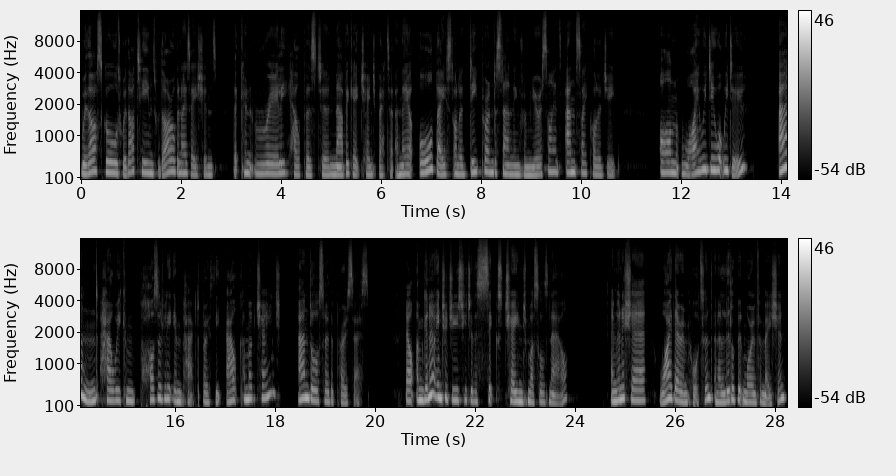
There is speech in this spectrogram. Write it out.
with our schools, with our teams, with our organizations that can really help us to navigate change better. And they are all based on a deeper understanding from neuroscience and psychology on why we do what we do and how we can positively impact both the outcome of change and also the process. Now, I'm going to introduce you to the six change muscles now. I'm going to share why they're important and a little bit more information,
